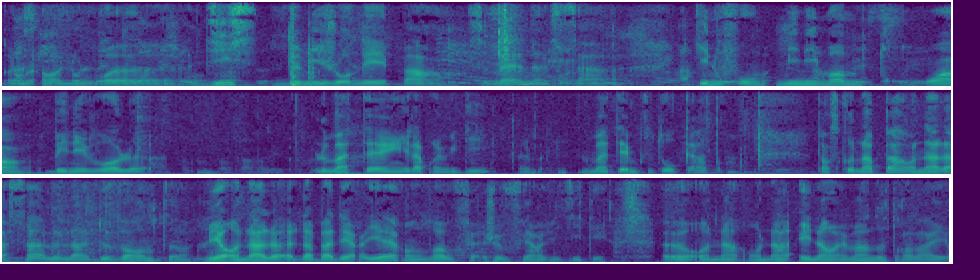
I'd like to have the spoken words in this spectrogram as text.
qu'on on ouvre euh, 10 demi-journées par semaine, ça, qu'il nous faut minimum trois bénévoles le matin et l'après-midi, le matin plutôt quatre, parce qu'on n'a pas, on a la salle là de vente, mais on a là-bas derrière, on va vous faire, je vais vous faire visiter. Euh, on a, on a énormément de travail.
